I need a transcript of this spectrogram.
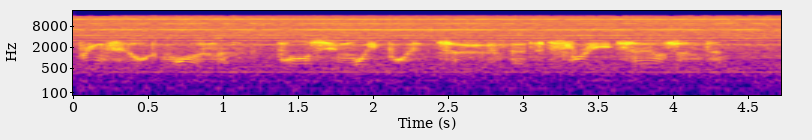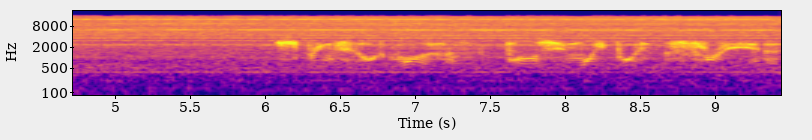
Springfield 1, passing waypoint 2 at 3000. Springfield 1, passing waypoint 3 at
